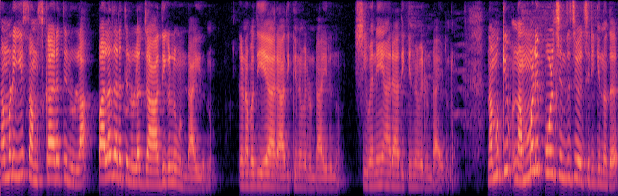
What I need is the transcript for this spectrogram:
നമ്മുടെ ഈ സംസ്കാരത്തിലുള്ള പലതരത്തിലുള്ള ജാതികളും ഉണ്ടായിരുന്നു. ഗണപതിയെ ആരാധിക്കുന്നവരുണ്ടായിരുന്നു. ശിവനെ ആരാധിക്കുന്നവരുണ്ടായിരുന്നു. നമുക്ക് നമ്മളിപ്പോൾ ചിന്തിച്ച് വെച്ചിരിക്കുന്നത്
